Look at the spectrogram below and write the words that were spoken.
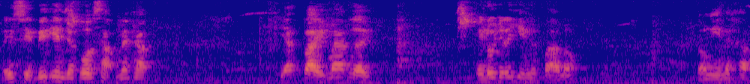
ในเสียงบิวอินจากโทรศัพท์นะครับยากไกลมากเลย ไม่รู้จะได้ยินหรือเปล่าเนาะตรงนี้นะครับ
